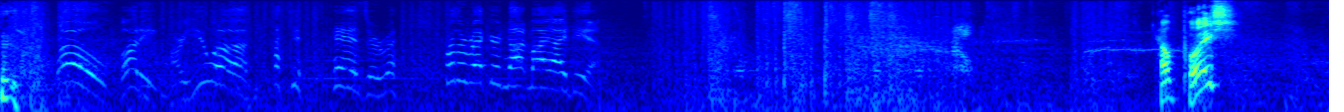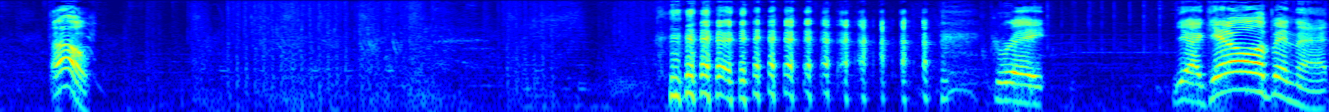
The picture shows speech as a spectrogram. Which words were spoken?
Whoa, buddy, are you, uh, hands are, re- for the record, not my idea. Help push? Oh! Great. Yeah, get all up in that.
